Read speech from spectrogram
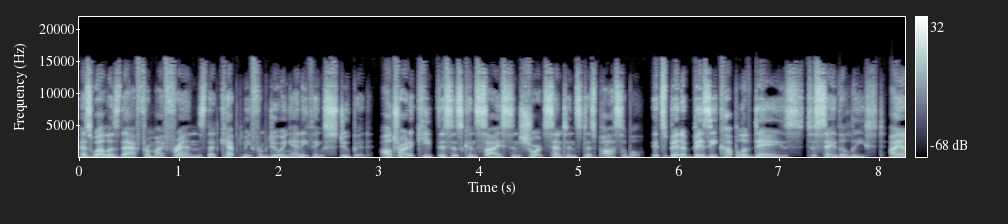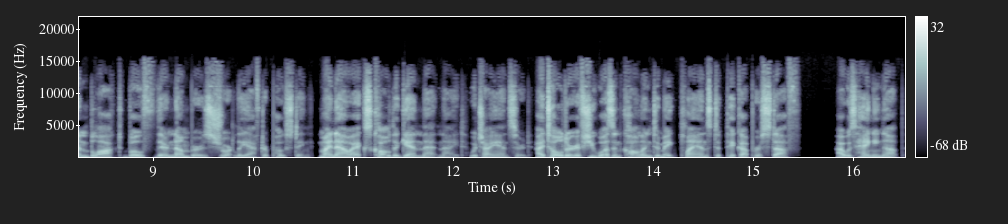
as well as that from my friends, that kept me from doing anything stupid. I'll try to keep this as concise and short-sentenced as possible. It's been a busy couple of days, to say the least. I unblocked both their numbers shortly after posting. My now ex called again that night, which I answered. I told her if she wasn't calling to make plans to pick up her stuff, I was hanging up,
